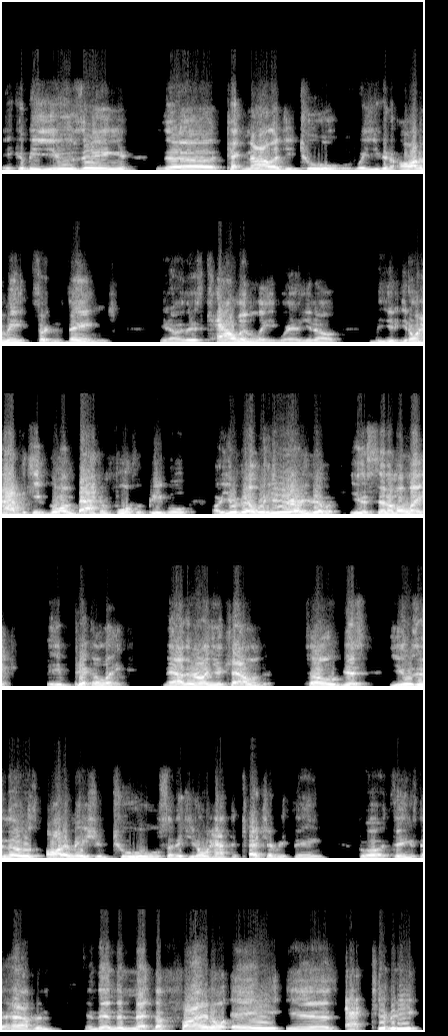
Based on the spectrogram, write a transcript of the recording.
It could be using the technology tools where you can automate certain things. You know, there's Calendly where, you know, you, you don't have to keep going back and forth with people. Are you available here? Are you available? You can send them a link. They pick a link. Now they're on your calendar. So just using those automation tools so that you don't have to touch everything for things to happen. And then the net, the final A is activity.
